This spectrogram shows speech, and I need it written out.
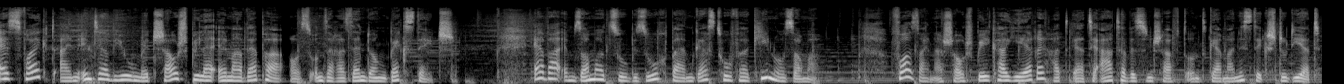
Es folgt ein Interview mit Schauspieler Elmar Wepper aus unserer Sendung Backstage. Er war im Sommer zu Besuch beim Gasthofer Kinosommer. Vor seiner Schauspielkarriere hat er Theaterwissenschaft und Germanistik studiert.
